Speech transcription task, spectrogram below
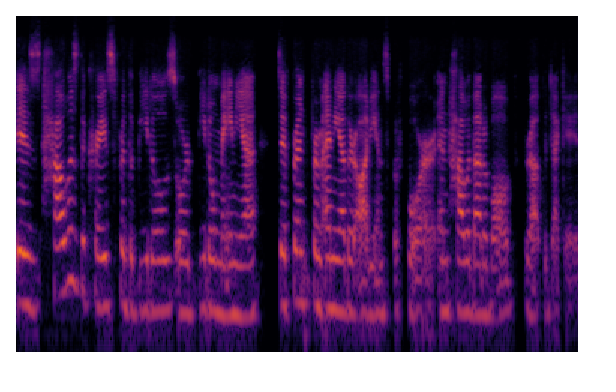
is How was the craze for the Beatles or Beatlemania different from any other audience before, and how would that evolve throughout the decade?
